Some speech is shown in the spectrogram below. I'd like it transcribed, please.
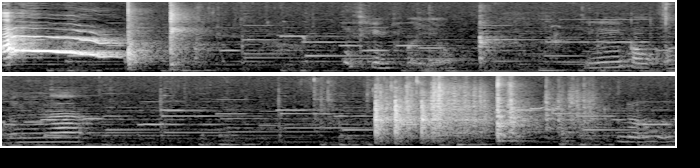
Ah! This came for you. Do you need help opening that? No.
